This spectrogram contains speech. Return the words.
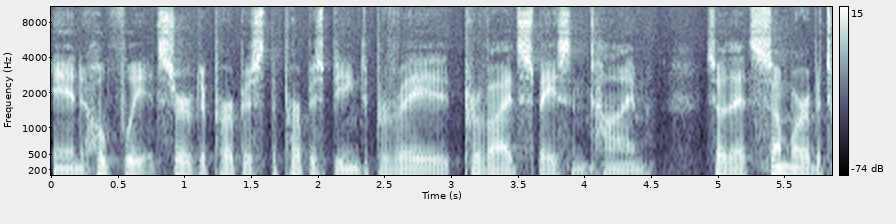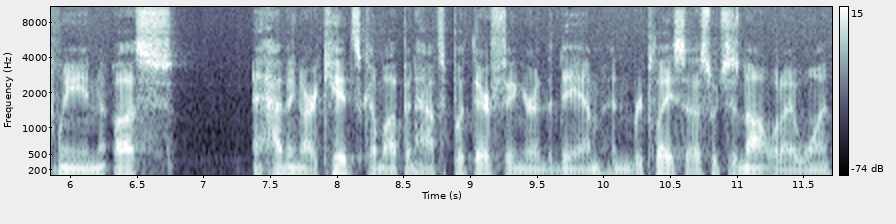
and hopefully it served a purpose. The purpose being to provide provide space and time, so that somewhere between us having our kids come up and have to put their finger in the dam and replace us, which is not what I want.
